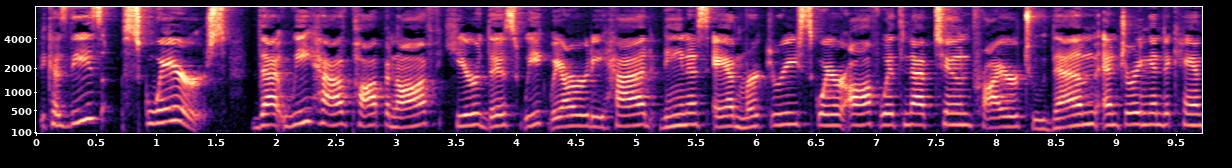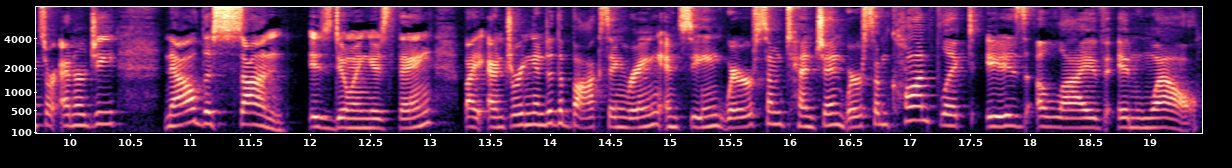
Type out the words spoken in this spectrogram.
because these squares that we have popping off here this week, we already had Venus and Mercury square off with Neptune prior to them entering into Cancer energy. Now the sun is doing his thing by entering into the boxing ring and seeing where some tension, where some conflict is alive and well.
